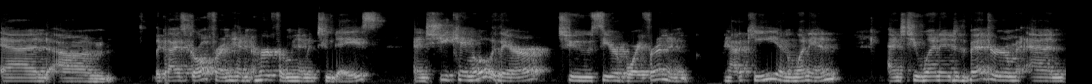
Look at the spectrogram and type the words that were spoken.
And um, the guy's girlfriend hadn't heard from him in two days. And she came over there to see her boyfriend and had a key and went in. And she went into the bedroom and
